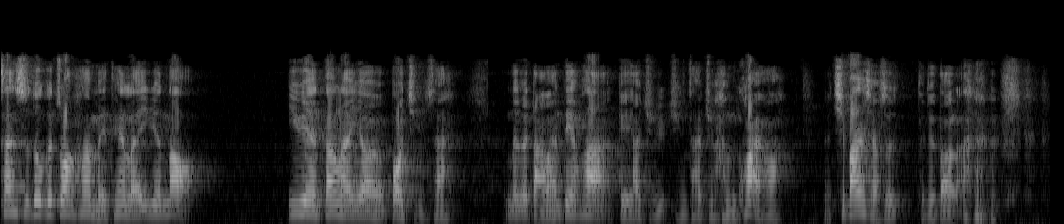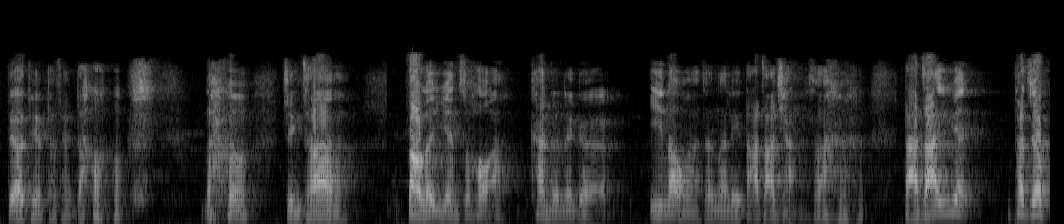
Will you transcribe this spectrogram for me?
三十多个壮汉每天来医院闹，医院当然要报警噻。那个打完电话给警察局，警察局很快啊，七八个小时他就到了，第二天他才到。然后警察啊到了医院之后啊，看着那个医闹啊，在那里打砸抢是吧？打砸医院，他只要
